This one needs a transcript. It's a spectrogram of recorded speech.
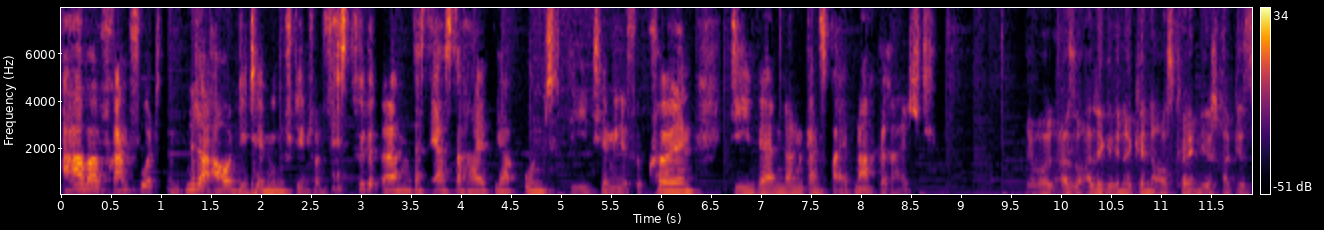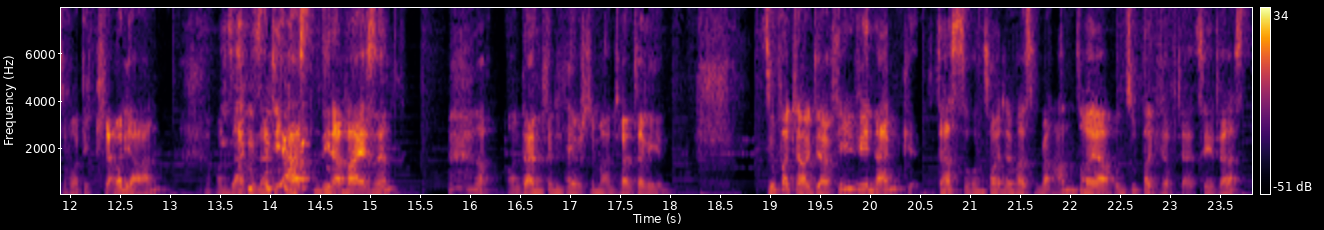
Aber Frankfurt und Nidderau, die Termine stehen schon fest für ähm, das erste Halbjahr. Und die Termine für Köln, die werden dann ganz bald nachgereicht. Jawohl, also alle Gewinnerkinder aus Köln, ihr schreibt jetzt sofort die Claudia an und sagt, ihr seid die Ersten, die dabei sind. Und dann findet ihr bestimmt mal einen tollen Termin. Super, Claudia. Vielen, vielen Dank, dass du uns heute was über Abenteuer und Superkräfte erzählt hast.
